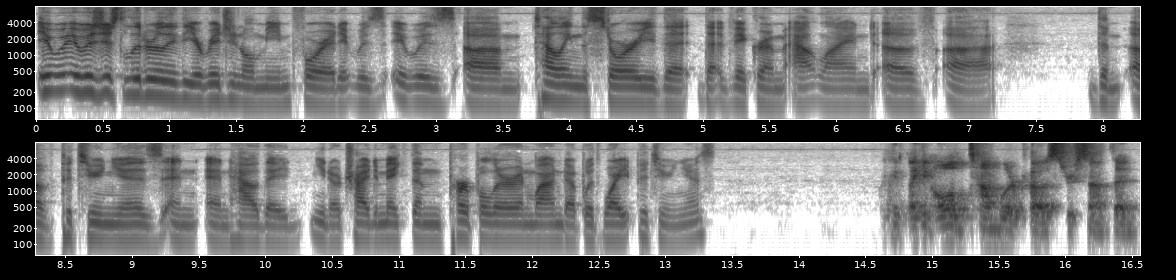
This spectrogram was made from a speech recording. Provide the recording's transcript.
It, it was just literally the original meme for it. It was it was um, telling the story that that Vikram outlined of uh, the of petunias and and how they you know tried to make them purpler and wound up with white petunias. like an old Tumblr post or something.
